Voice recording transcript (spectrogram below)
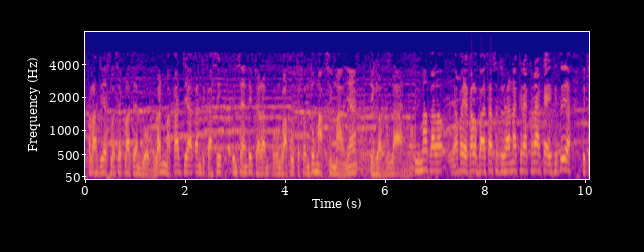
setelah dia selesai pelatihan dua bulan, maka dia akan dikasih insentif dalam kurun waktu tertentu maksimalnya tiga bulan. Minimal kalau ya apa ya kalau bahasa sederhana kira-kira kayak gitu ya itu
